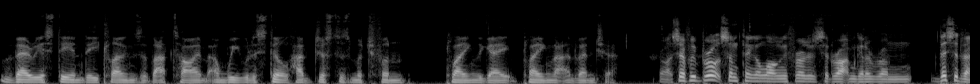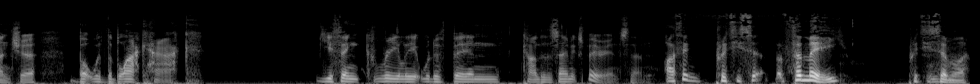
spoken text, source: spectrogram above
various D and D clones at that time, and we would have still had just as much fun playing the game, playing that adventure. Right. So if we brought something along, if Roger said, "Right, I'm going to run this adventure, but with the black hack," you think really it would have been kind of the same experience then? I think pretty si- for me, pretty similar.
